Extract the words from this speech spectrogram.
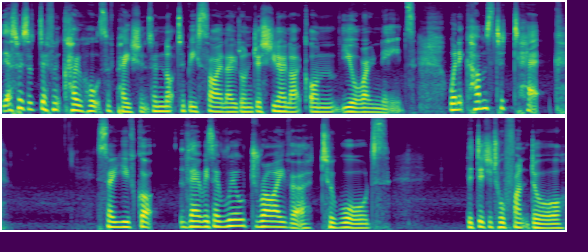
I suppose different cohorts of patients and not to be siloed on just, you know, like on your own needs. When it comes to tech, so you've got, there is a real driver towards the digital front door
